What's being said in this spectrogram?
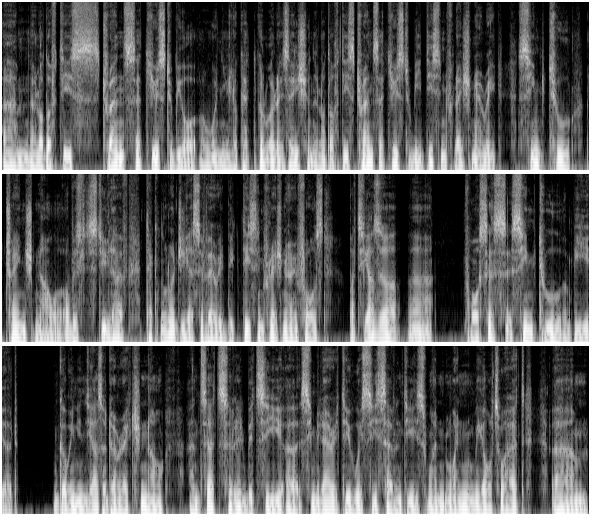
um, a lot of these trends that used to be, or, when you look at globalization, a lot of these trends that used to be disinflationary seem to change now. Obviously, still have technology as a very big disinflationary force, but the other uh, forces seem to be uh, going in the other direction now. And that's a little bit the uh, similarity with the 70s when, when we also had um,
